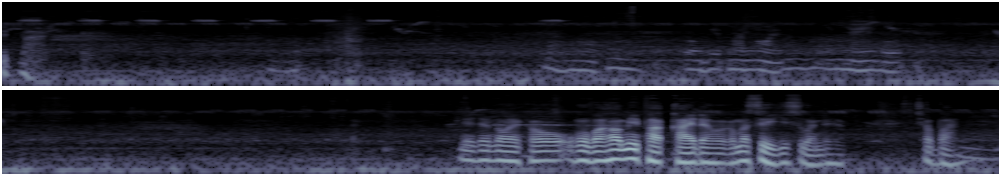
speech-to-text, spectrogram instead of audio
สิบบาทบางนอกลงเห็ดมันหน่อยมันไงบ่เดี๋ยวจะน้อยเขาผมว่าเขามีผักขายเดี๋ยวเขาก็มาซื้อที่สวนเลยครับชาวบ้านแม่น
